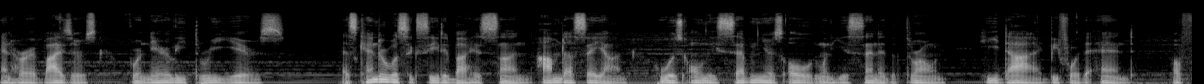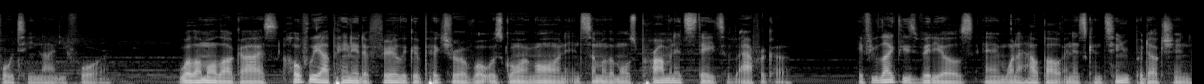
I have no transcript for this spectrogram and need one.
and her advisors for nearly three years. As Eskender was succeeded by his son Amda Seyon, who was only seven years old when he ascended the throne. He died before the end of 1494. Well, I'm all out guys. Hopefully I painted a fairly good picture of what was going on in some of the most prominent states of Africa. If you like these videos and want to help out in its continued production,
